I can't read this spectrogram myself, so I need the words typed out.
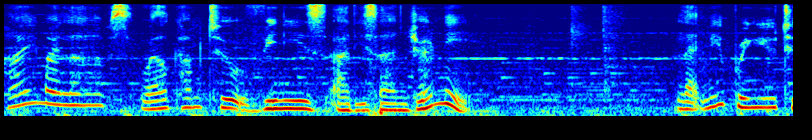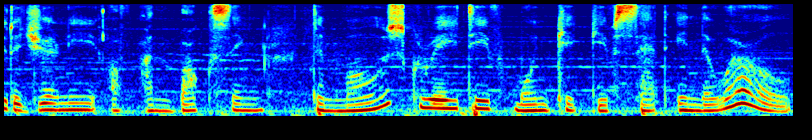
Hi, my loves. Welcome to Vinnie's Artisan Journey. Let me bring you to the journey of unboxing the most creative mooncake gift set in the world.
